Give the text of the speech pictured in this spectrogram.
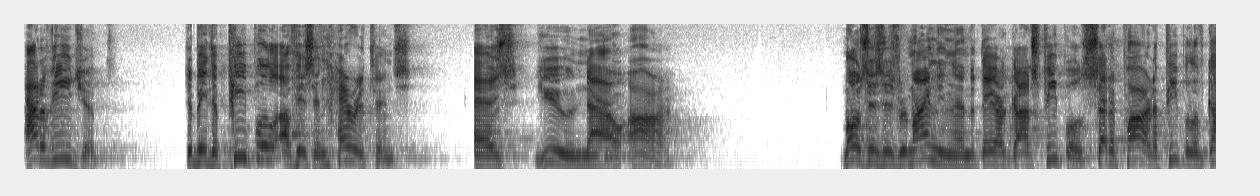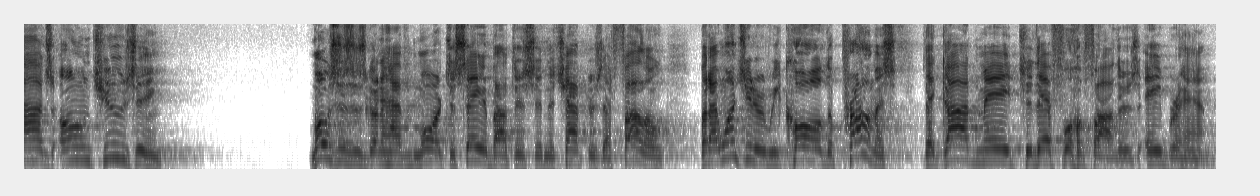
out of Egypt, to be the people of his inheritance, as you now are. Moses is reminding them that they are God's people, set apart, a people of God's own choosing. Moses is going to have more to say about this in the chapters that follow, but I want you to recall the promise that God made to their forefathers, Abraham.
